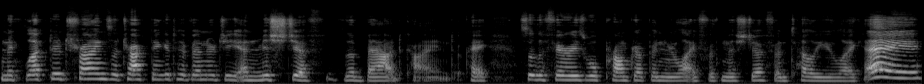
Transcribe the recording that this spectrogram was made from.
neglected shrines attract negative energy and mischief, the bad kind. Okay, so the fairies will prompt up in your life with mischief and tell you, like, hey,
